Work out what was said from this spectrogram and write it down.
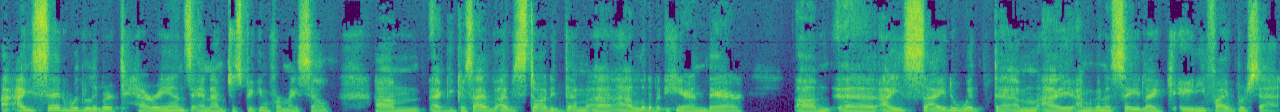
I said with libertarians, and I'm just speaking for myself um, because I've I've studied them uh, a little bit here and there. Um, uh, I side with them. I I'm gonna say like 85 percent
